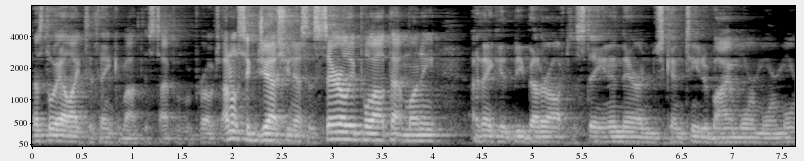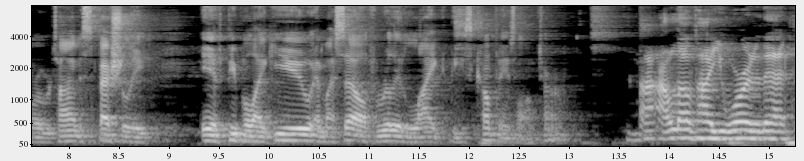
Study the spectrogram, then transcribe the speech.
That's the way I like to think about this type of approach. I don't suggest you necessarily pull out that money. I think it'd be better off to staying in there and just continue to buy more and more and more over time, especially if people like you and myself really like these companies long term. I love how you worded that.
